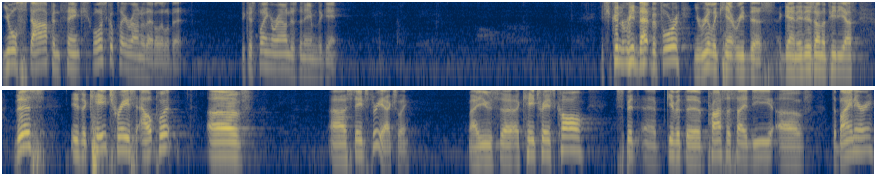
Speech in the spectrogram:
you'll stop and think, well, let's go play around with that a little bit. Because playing around is the name of the game. If you couldn't read that before, you really can't read this. Again, it is on the PDF. This is a K-trace output of uh, stage three, actually. I use a, a K-trace call, spit, uh, give it the process ID of the binary,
